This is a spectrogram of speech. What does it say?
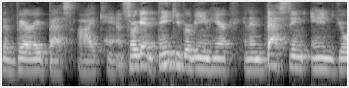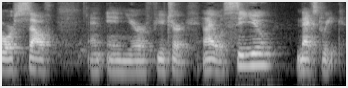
the very best I can. So again, thank you for being here and investing in yourself and in your future. And I will see you next week.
